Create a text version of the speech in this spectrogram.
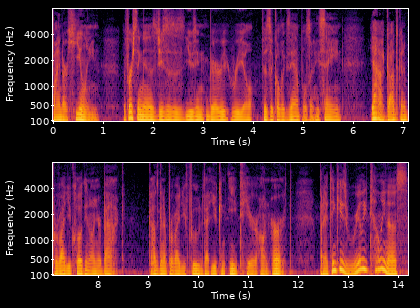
find our healing. The first thing is Jesus is using very real physical examples, and he's saying, yeah, God's going to provide you clothing on your back. God's going to provide you food that you can eat here on earth. But I think he's really telling us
